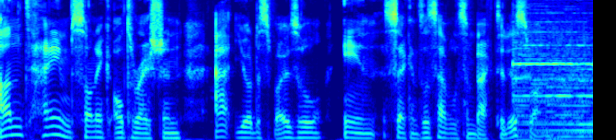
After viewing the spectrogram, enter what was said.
untamed sonic alteration at your disposal in seconds. Let's have a listen back to this one.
